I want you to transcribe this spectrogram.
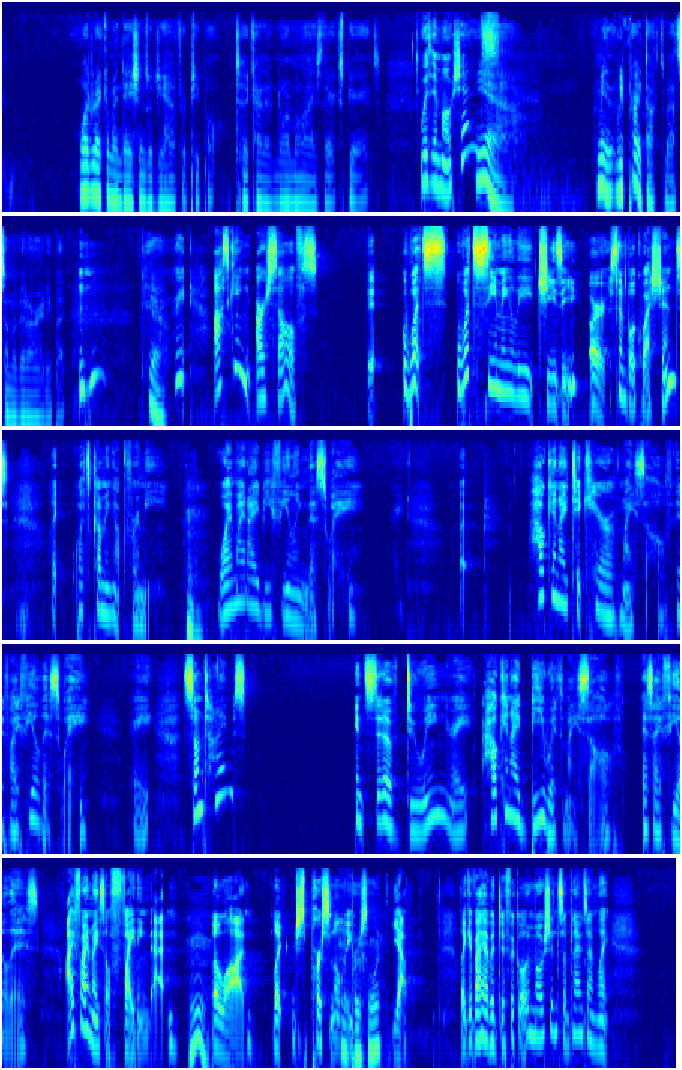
what recommendations would you have for people to kind of normalize their experience? with emotions. Yeah. I mean, we probably talked about some of it already, but hmm yeah. right. Asking ourselves, eh, what's what's seemingly cheesy or simple questions, like what's coming up for me. Mhm. Why might I be feeling this way? How can I take care of myself if I feel this way? Right? Sometimes instead of doing, right, how can I be with myself as I feel this? I find myself fighting that Mm. a lot, like just personally. Personally, Yeah. Like if I have a difficult emotion, sometimes I'm like,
